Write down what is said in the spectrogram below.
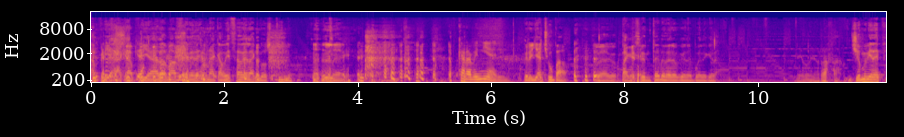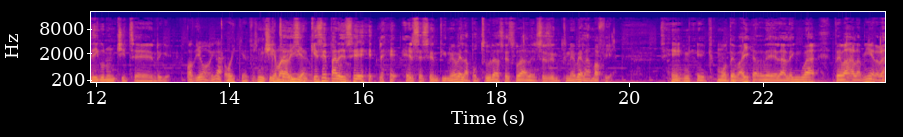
Capri, a Capri a la mafia le dejé una cabeza de langostino. Carabinieri. Pero ya chupado. Para que se entere de lo que le puede quedar. Eh, bueno, Rafa. Yo me voy a despedir con un chiste, Enrique. Oh, Dios, venga. Uy, qué, Es un qué chiste. maravilla. Dicen, ¿Qué se parece el 69, la postura sexual del 69 a la mafia? Como te vayas de la lengua, te vas a la mierda.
